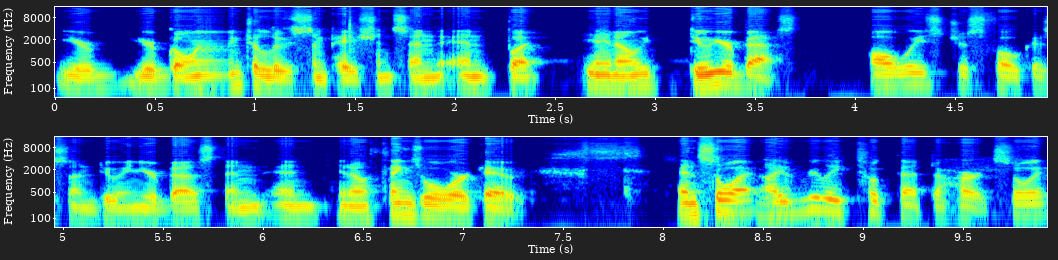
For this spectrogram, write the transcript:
you're, you're going to lose some patients and, and, but, you know, do your best. Always just focus on doing your best and, and, you know, things will work out. And so I, I really took that to heart. So I,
